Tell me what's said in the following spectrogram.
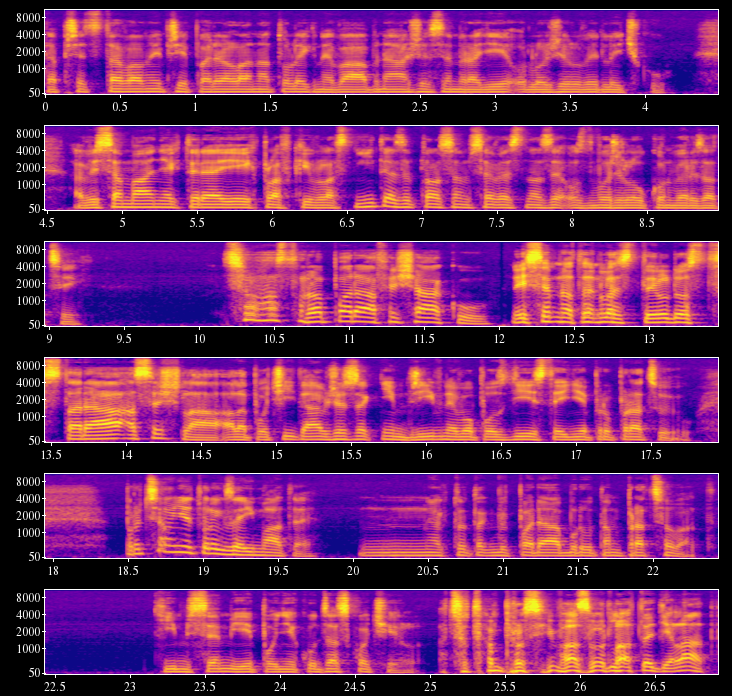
Ta představa mi připadala natolik nevábná, že jsem raději odložil vidličku. A vy sama některé jejich plavky vlastníte? Zeptal jsem se ve snaze o zdvořilou konverzaci. Co vás to napadá, fešáku? Nejsem na tenhle styl dost stará a sešlá, ale počítám, že se k ním dřív nebo později stejně propracuju. Proč se o ně tolik zajímáte? Hmm, jak to tak vypadá, budu tam pracovat. Tím jsem ji poněkud zaskočil. A co tam prosím vás hodláte dělat?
